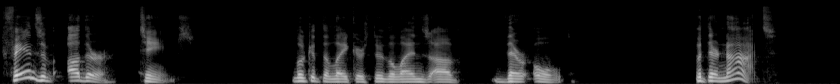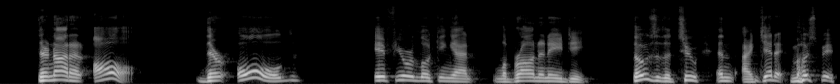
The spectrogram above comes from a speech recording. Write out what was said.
fans of other teams look at the Lakers through the lens of they're old. But they're not. They're not at all. They're old if you're looking at LeBron and AD. Those are the two, and I get it. Most people,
